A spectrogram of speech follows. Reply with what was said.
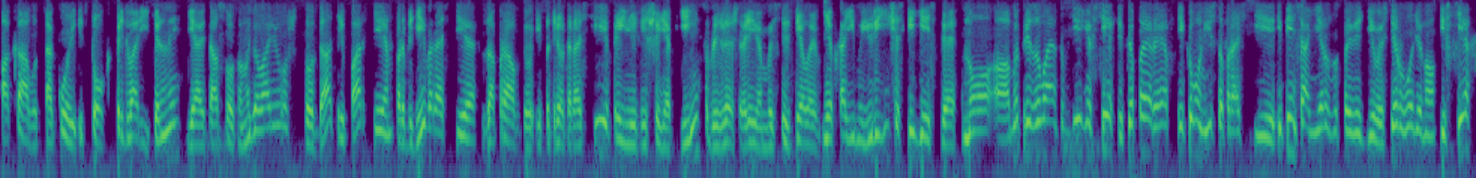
пока вот так такой итог предварительный, я это осознанно говорю, что да, три партии, Пробедеева Россия, За правду и Патриоты России приняли решение объединиться. В ближайшее время мы все сделаем необходимые юридические действия, но а, мы призываем к объединению всех, и КПРФ, и коммунистов России, и пенсионеров за справедливость, и Родину, и всех,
